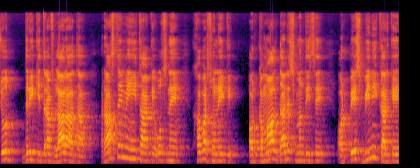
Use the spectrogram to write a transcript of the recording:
चौधरी की तरफ़ ला रहा था, रास्ते में ही था कि उसने खबर सुनी कि और कमाल दानिशमंदी से और पेशबीनी करके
